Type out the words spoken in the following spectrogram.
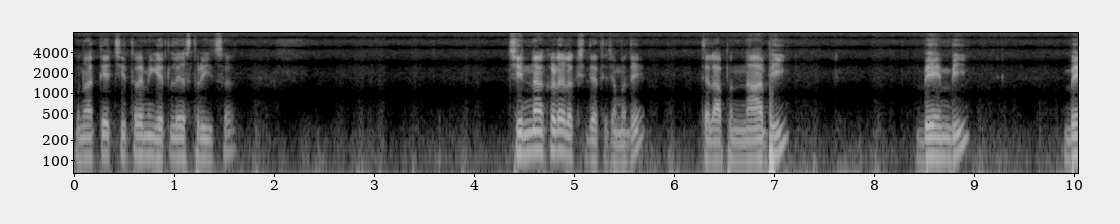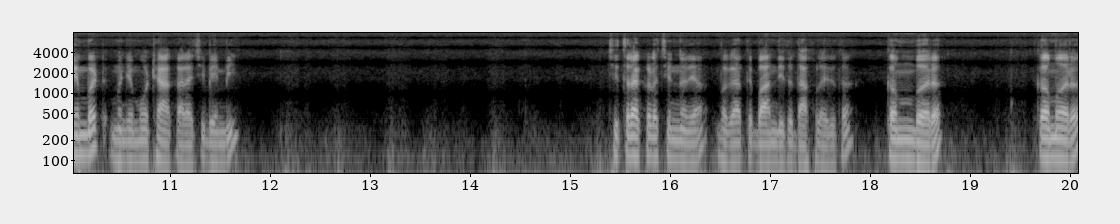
पुन्हा ते चित्र मी घेतलंय स्त्रीचं. चिन्हाकडे लक्ष द्या त्याच्यामध्ये. त्याला आपण नाभी बेंबी बेंबट म्हणजे मोठ्या आकाराची बेंबी. चित्राकडं चिन्ह द्या. बघा ते बांधी तर दाखवलं आहे तिथं. कंबर कमर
